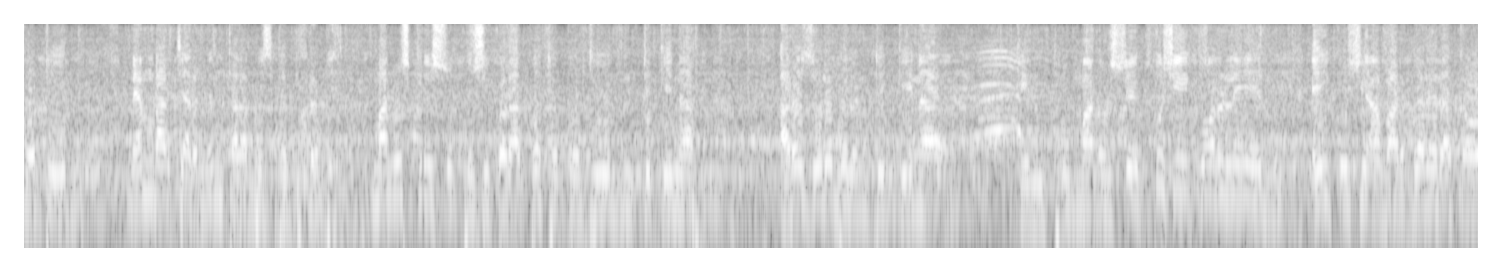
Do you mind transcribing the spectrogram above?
কঠিন? মেম্বার চেয়ারম্যান তারা বুঝতে পারবে, মানুষকে খুশি করা কত কঠিন? ঠিক কিনা? আরও জোরে বলেন, ঠিক কিনা? কিন্তু মানুষে খুশি করলেন। এই খুশি আবার ধরে রাখাও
